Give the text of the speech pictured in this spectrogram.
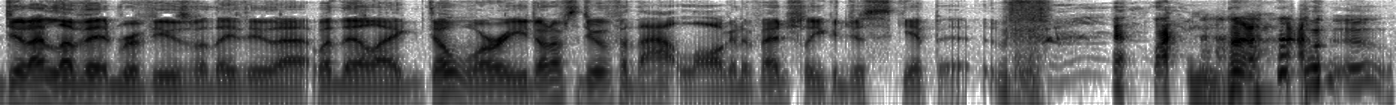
Dude, I love it in reviews when they do that. When they're like, "Don't worry, you don't have to do it for that long, and eventually you can just skip it." Woohoo.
